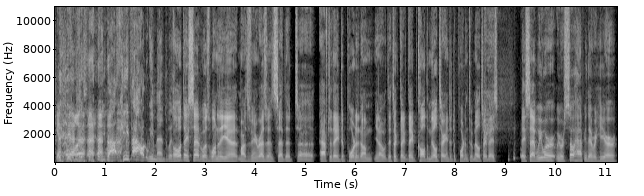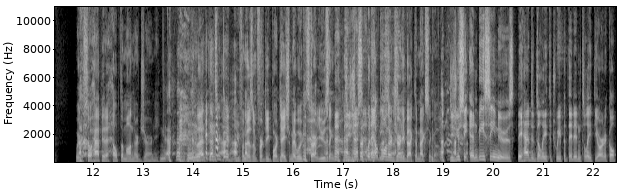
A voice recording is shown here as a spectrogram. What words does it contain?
Yeah, the lawn sign. keep out, keep out. We meant. Was, Well, what they said was one of the uh, Martha's Vineyard residents said that uh, after they deported them, you know, they took the, they called the military in to deport them to a military base. They said we were we were so happy they were here. We were so happy to help them on their journey. So that, that's a good euphemism for deportation. Maybe we can start using that. Did you see what help them on their journey back to Mexico? Did you see NBC News? They had to delete the tweet, but they didn't delete the article.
